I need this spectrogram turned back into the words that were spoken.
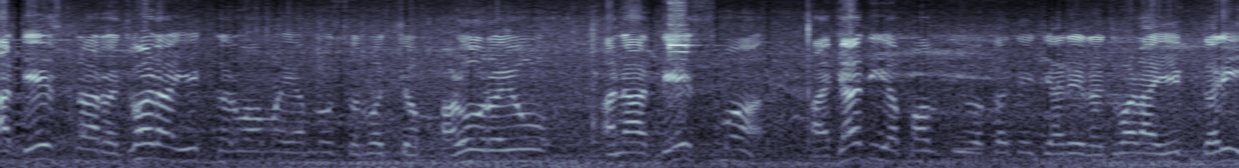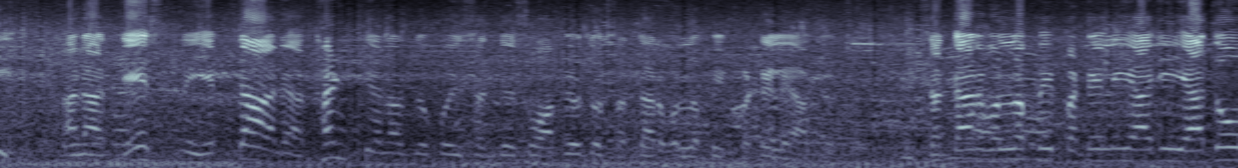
આ દેશના રજવાડા એક કરવામાં એમનો સર્વોચ્ચ ફાળો રહ્યો. અને આ દેશમાં આઝાદી અપાવતી વખતે જ્યારે રજવાડા એક કરી અને આ દેશની એકતા અને અખંડતાનો જો કોઈ સંદેશો આપ્યો તો સરદાર વલ્લભભાઈ પટેલે આપ્યો સરદાર વલ્લભભાઈ પટેલની આજે યાદો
